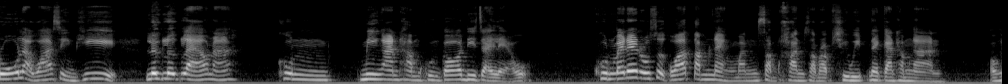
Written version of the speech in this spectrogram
รู้แหละว่าสิ่งที่ลึกๆแล้วนะ คุณมีงานทำคุณก็ดีใจแล้ว คุณไม่ได้รู้สึกว่าตำแหน่งมันสำคัญสำหรับชีวิตในการทำงาน โอเค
